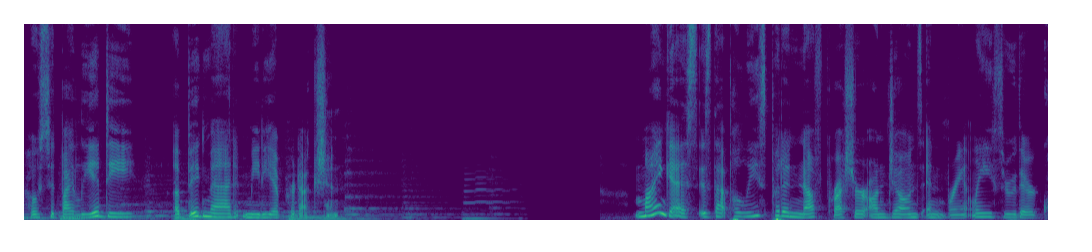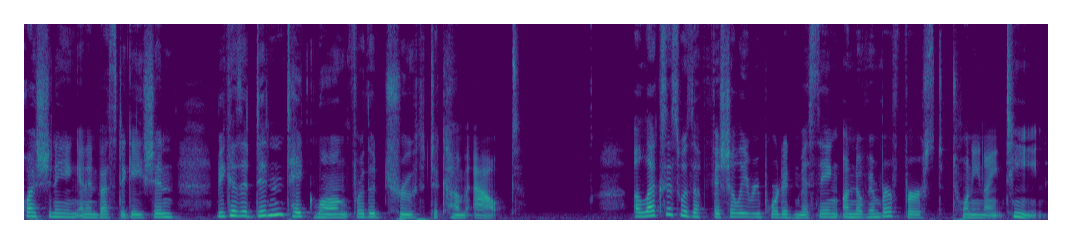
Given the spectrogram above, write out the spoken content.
hosted by Leah D, a Big Mad Media production. My guess is that police put enough pressure on Jones and Brantley through their questioning and investigation because it didn't take long for the truth to come out. Alexis was officially reported missing on November 1st, 2019,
